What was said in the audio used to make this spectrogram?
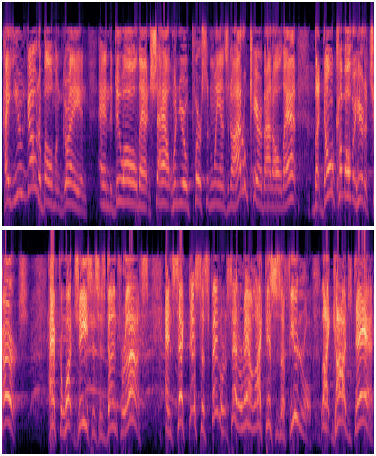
Hey, you can go to Bowman Gray and, and to do all that and shout when your person wins. No, I don't care about all that. But don't come over here to church after what Jesus has done for us and set this to sit around like this is a funeral, like God's dead.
